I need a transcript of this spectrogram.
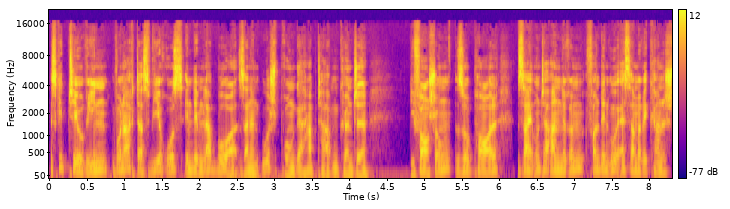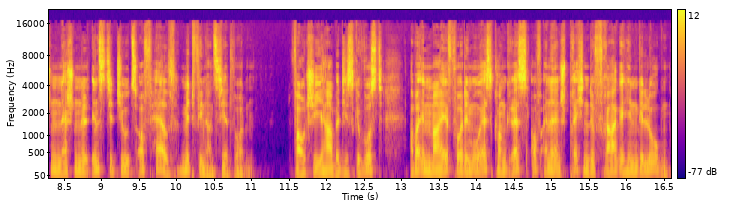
Es gibt Theorien, wonach das Virus in dem Labor seinen Ursprung gehabt haben könnte. Die Forschung, so Paul, sei unter anderem von den US-amerikanischen National Institutes of Health mitfinanziert worden. Fauci habe dies gewusst, aber im Mai vor dem US-Kongress auf eine entsprechende Frage hin gelogen.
